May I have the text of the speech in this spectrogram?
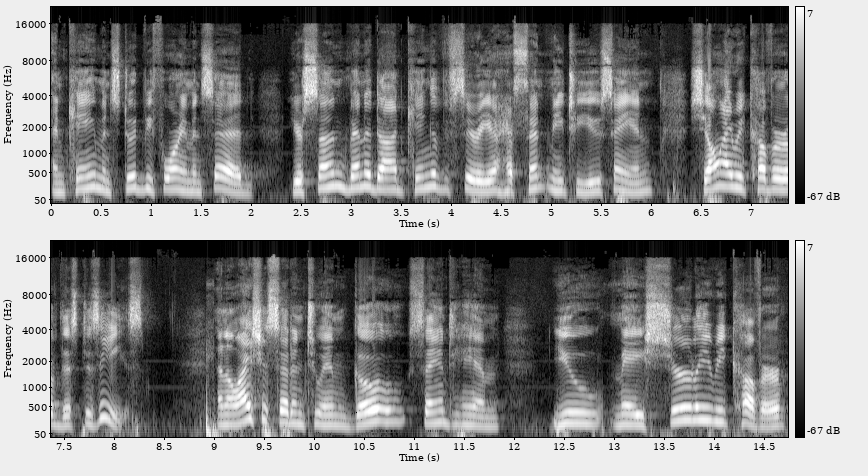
and came and stood before him and said, Your son Benadad, king of Syria, has sent me to you, saying, Shall I recover of this disease? And Elisha said unto him, Go, say unto him, You may surely recover,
